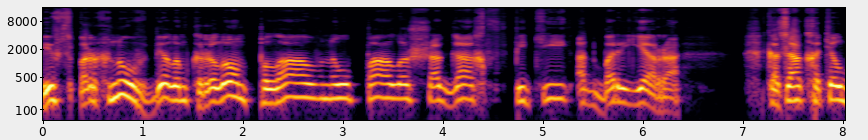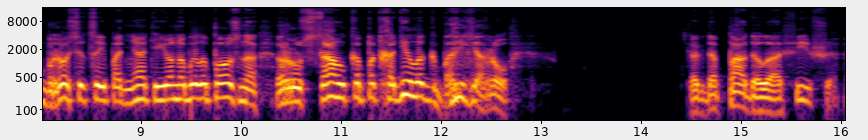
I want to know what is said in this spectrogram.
и, вспорхнув белым крылом, плавно упала шагах в пяти от барьера. Казак хотел броситься и поднять ее, но было поздно. Русалка подходила к барьеру. Когда падала афиша,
